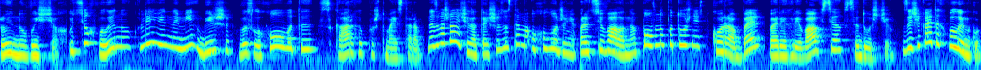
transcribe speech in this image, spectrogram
руйновищах. У цю хвилину Кліві не міг більше вислуховувати скарги поштмейстера. Незважаючи на те, що система охолодження працювала на повну потужність, корабель перегрівався все дужче. Зачекайте хвилинку,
